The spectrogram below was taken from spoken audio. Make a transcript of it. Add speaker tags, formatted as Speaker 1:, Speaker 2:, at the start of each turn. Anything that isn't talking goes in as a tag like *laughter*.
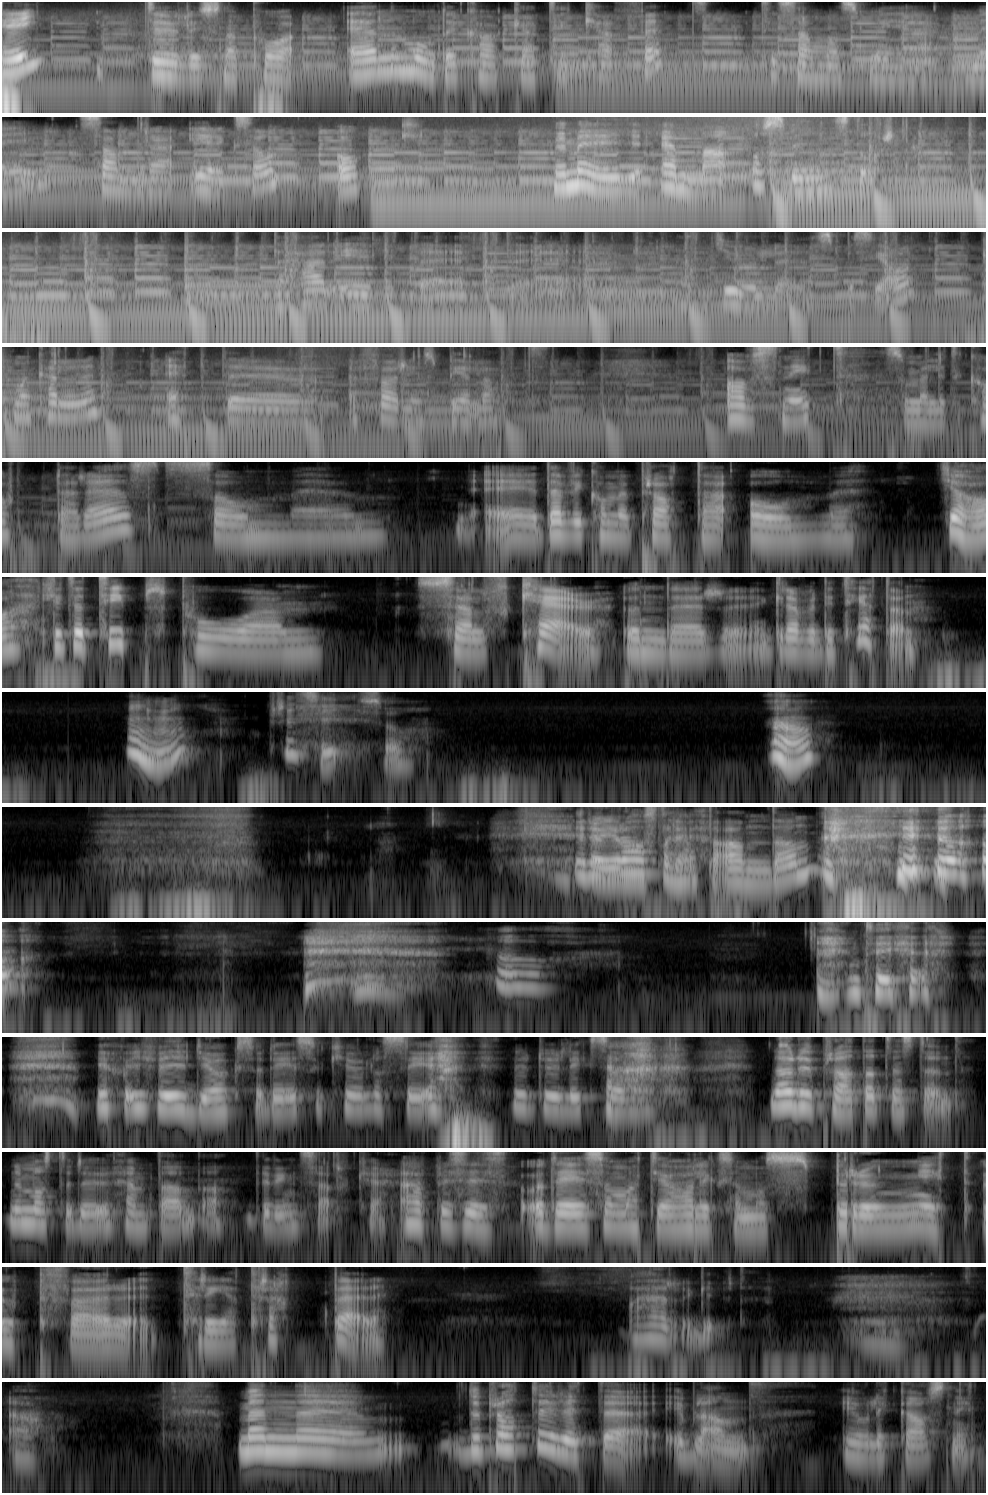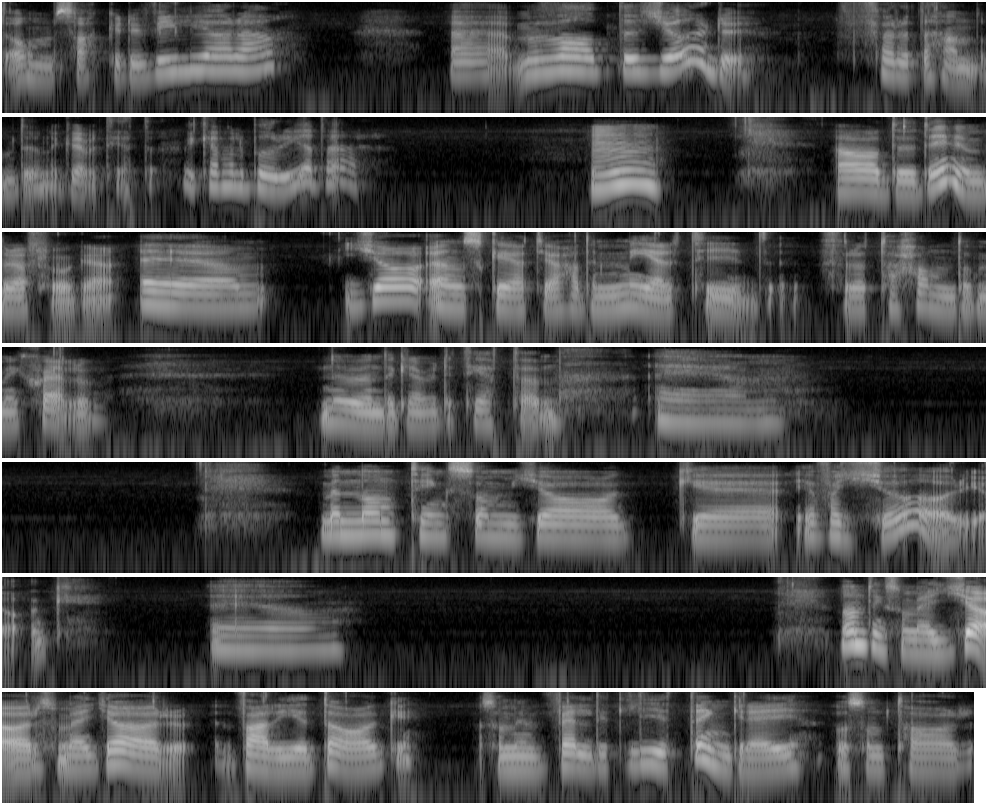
Speaker 1: Hej! Du lyssnar på En moderkaka till kaffet tillsammans med mig, Sandra Eriksson och
Speaker 2: Med mig, Emma Åslin Stårsta.
Speaker 1: det här är lite ett, eh, en julspecial kan man kalla det. Ett eh, förinspelat avsnitt som är lite kortare som, eh, där vi kommer prata om ja, lite tips på self-care under graviditeten.
Speaker 2: Mm, precis så.
Speaker 1: Ja,
Speaker 2: Är du
Speaker 1: jag
Speaker 2: bra
Speaker 1: måste
Speaker 2: på det?
Speaker 1: hämta andan. *laughs*
Speaker 2: ja. Det är, vi har ju video också, det är så kul att se hur du liksom... Nu har du pratat en stund, nu måste du hämta andan, det är din self-care.
Speaker 1: Ja, precis. Och det är som att jag har liksom sprungit upp för tre trappor.
Speaker 2: Åh herregud.
Speaker 1: Ja.
Speaker 2: Men eh, du pratar ju lite ibland i olika avsnitt om saker du vill göra. Eh, men vad gör du för att ta hand om dig under graviditeten? Vi kan väl börja där.
Speaker 1: Mm. Ja, du, det är en bra fråga. Eh, jag önskar ju att jag hade mer tid för att ta hand om mig själv nu under graviditeten. Eh, men någonting som jag... Eh, ja, vad gör jag? Eh, någonting som jag gör, som jag gör varje dag, som är en väldigt liten grej och som tar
